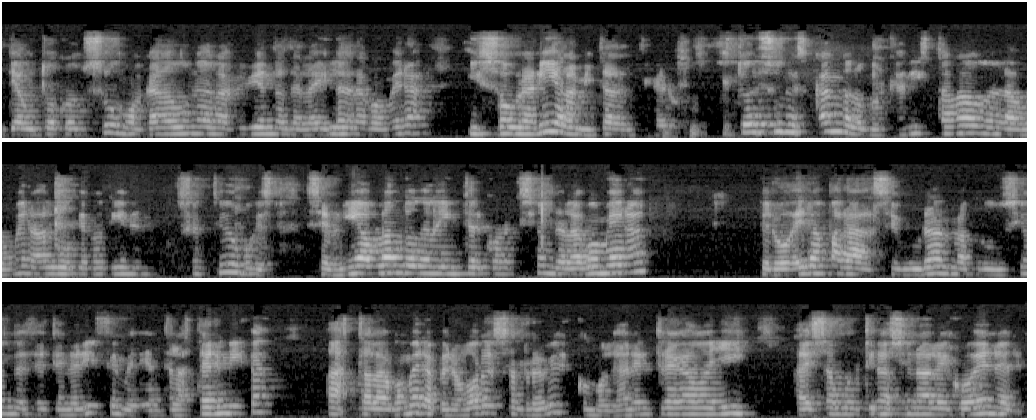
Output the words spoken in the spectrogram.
de autoconsumo a cada una de las viviendas de la isla de La Gomera y sobraría la mitad del dinero. Esto es un escándalo porque han instalado en La Gomera algo que no tiene sentido porque se venía hablando de la interconexión de La Gomera, pero era para asegurar la producción desde Tenerife mediante las térmicas hasta La Gomera, pero ahora es al revés, como le han entregado allí a esa multinacional Ecoener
